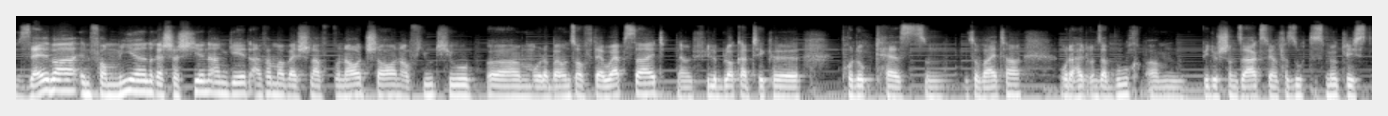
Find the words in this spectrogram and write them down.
selber informieren, recherchieren angeht, einfach mal bei Schlafonaut schauen auf YouTube ähm, oder bei uns auf der Website. Wir haben viele Blogartikel, Produkttests und so weiter. Oder halt unser Buch, ähm, wie du schon sagst, wir haben versucht, es möglichst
